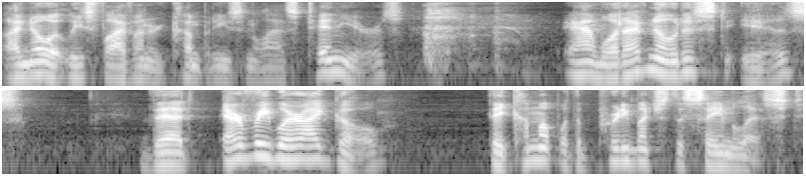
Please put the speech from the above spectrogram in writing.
I know at least 500 companies in the last 10 years. And what I've noticed is that everywhere I go, they come up with a pretty much the same list.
